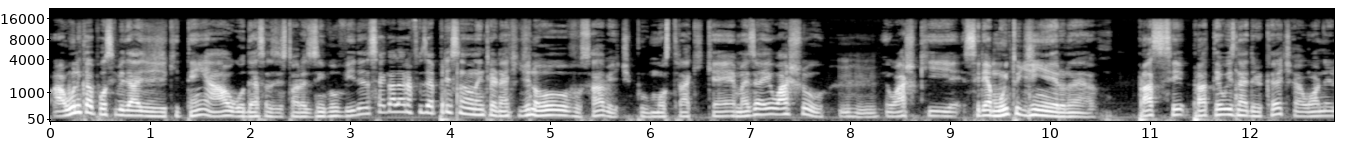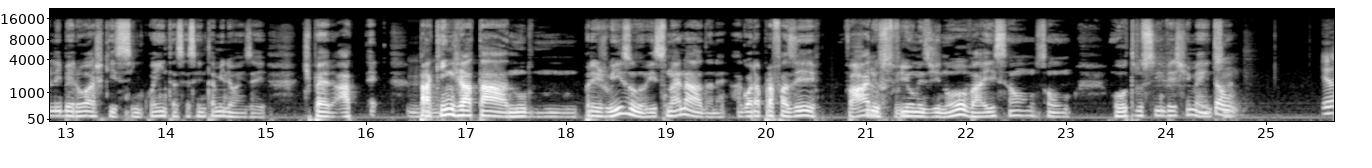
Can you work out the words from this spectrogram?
a única possibilidade de que tenha algo dessas histórias desenvolvidas é se a galera fizer pressão na internet de novo, sabe? Tipo, mostrar que quer. Mas aí eu acho, Uhum. eu acho que seria muito dinheiro, né? Pra, ser, pra ter o Snyder Cut, a Warner liberou acho que 50, 60 milhões aí. Tipo, é, a- é- Pra Uhum. quem já tá no, no prejuízo, isso não é nada, né? Agora, pra fazer vários Sim, sim. filmes de novo, aí são, são outros investimentos. Então, né? eu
